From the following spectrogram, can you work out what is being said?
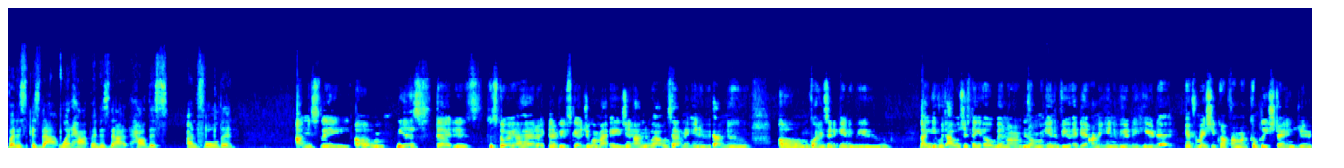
But is, is that what happened? Is that how this unfolded? Honestly, um, yes, that is the story. I had an interview scheduled with my agent. I knew I was having an interview. I knew um, going into the interview like it was I was just thinking it would be a normal interview and then on the interview to hear that information come from a complete stranger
